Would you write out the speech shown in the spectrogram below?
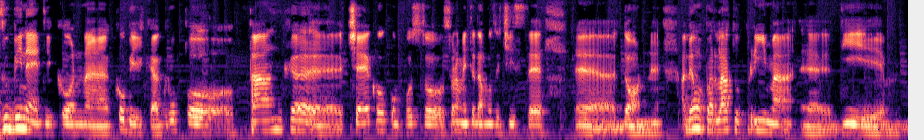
Le Zubineti con uh, Kobilka, gruppo punk eh, ceco composto solamente da musiciste eh, donne. Abbiamo parlato prima eh, di mm,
